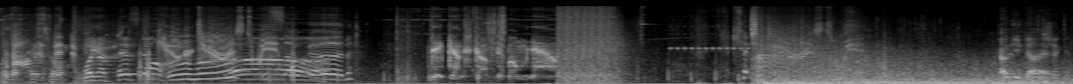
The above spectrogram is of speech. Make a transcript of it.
With a pistol. With a pistol. Mhm. So good. They can't stop the bomb now. How'd you die? Chicken.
